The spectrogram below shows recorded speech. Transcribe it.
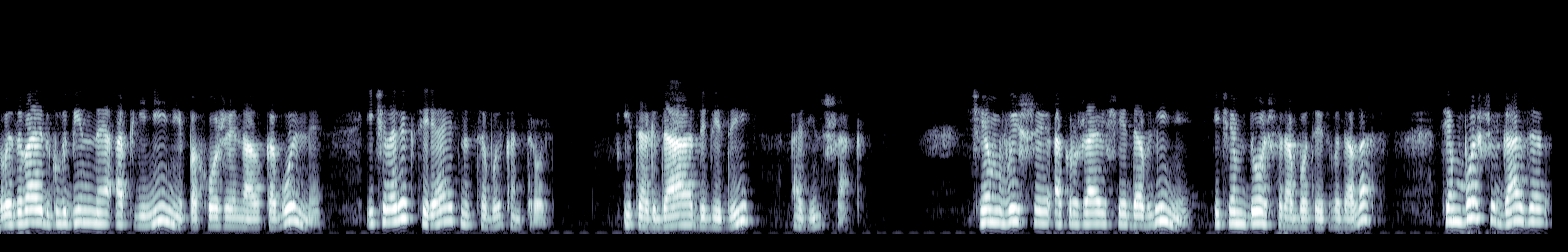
вызывает глубинное опьянение, похожее на алкогольное, и человек теряет над собой контроль. И тогда до беды один шаг. Чем выше окружающее давление и чем дольше работает водолаз, тем больше газа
